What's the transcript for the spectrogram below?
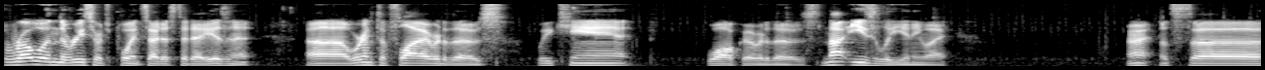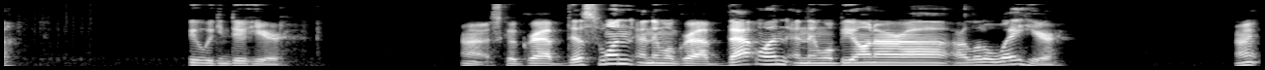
throwing the research points at us today, isn't it? Uh, we're going to have to fly over to those. We can't walk over to those. Not easily, anyway. All right, let's uh, see what we can do here. All right, let's go grab this one, and then we'll grab that one, and then we'll be on our uh, our little way here. All right,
